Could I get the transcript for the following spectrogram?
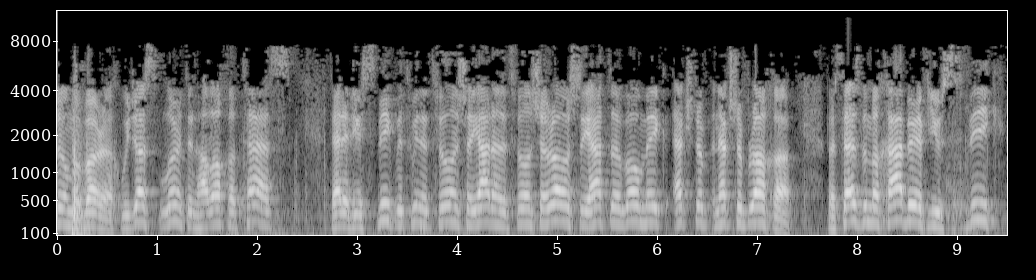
Umavarech. We just learned in halacha test that if you speak between the tefillin shayad and the tefillin sharosh, so you have to go make extra an extra bracha. But says the mechaber, if you speak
